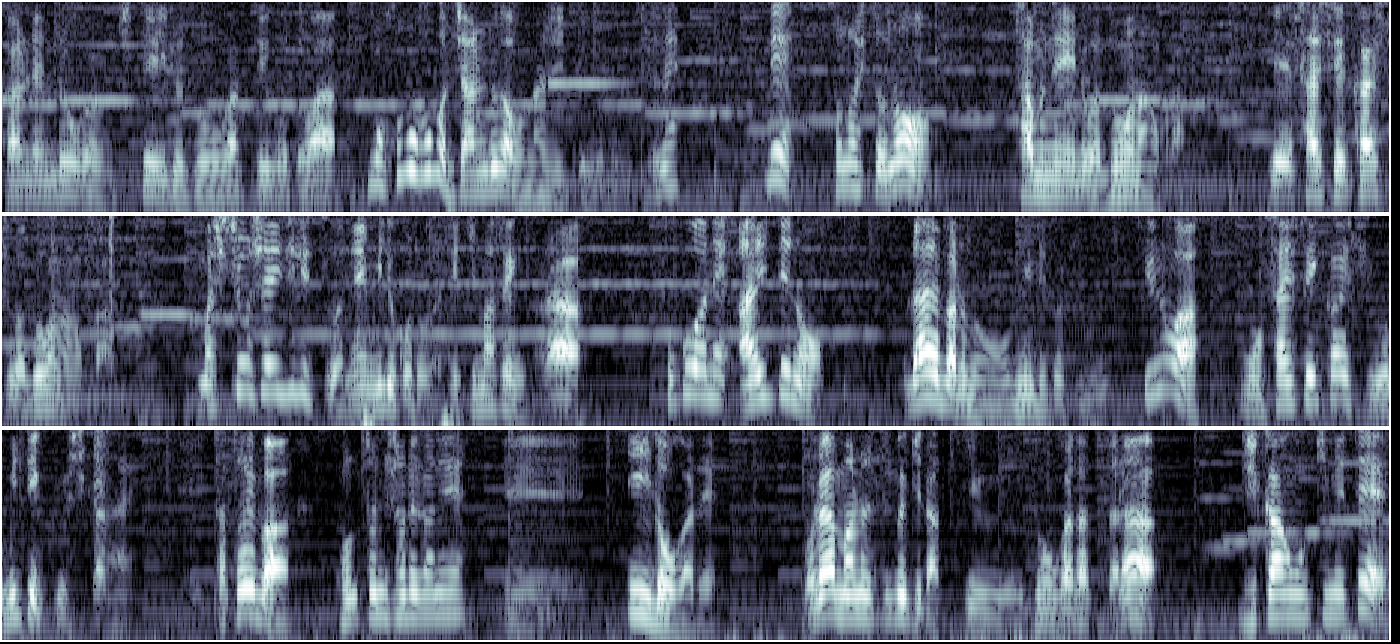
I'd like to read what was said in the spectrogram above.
関連動画が来ている動画っていうことは、もうほぼほぼジャンルが同じっていうことですよね。で、その人のサムネイルはどうなのか、で、再生回数はどうなのか、まあ、視聴者維持率はね、見ることができませんから、そこはね、相手のライバルのを見るときにっていうのは、もう再生回数を見ていくしかない。例えば、本当にそれがね、えー、いい動画で、俺は真似すべきだっていう動画だったら、時間を決めて、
